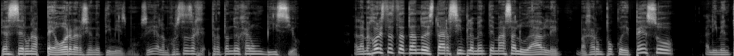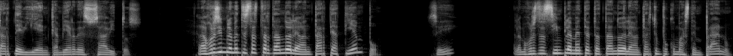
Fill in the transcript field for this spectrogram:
te hace ser una peor versión de ti mismo. ¿sí? A lo mejor estás tratando de dejar un vicio. A lo mejor estás tratando de estar simplemente más saludable, bajar un poco de peso, alimentarte bien, cambiar de esos hábitos. A lo mejor simplemente estás tratando de levantarte a tiempo. ¿sí? A lo mejor estás simplemente tratando de levantarte un poco más temprano.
